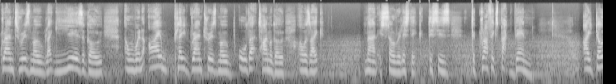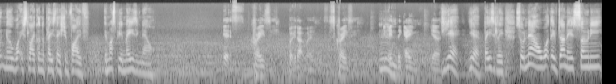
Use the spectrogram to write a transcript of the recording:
Gran Turismo like years ago, and when I played Gran Turismo all that time ago, I was like, man, it's so realistic. This is the graphics back then. I don't know what it's like on the PlayStation 5. It must be amazing now. It's crazy. Put it that way. It's crazy. You're in the game. Yeah. Yeah, yeah, basically. So now what they've done is Sony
